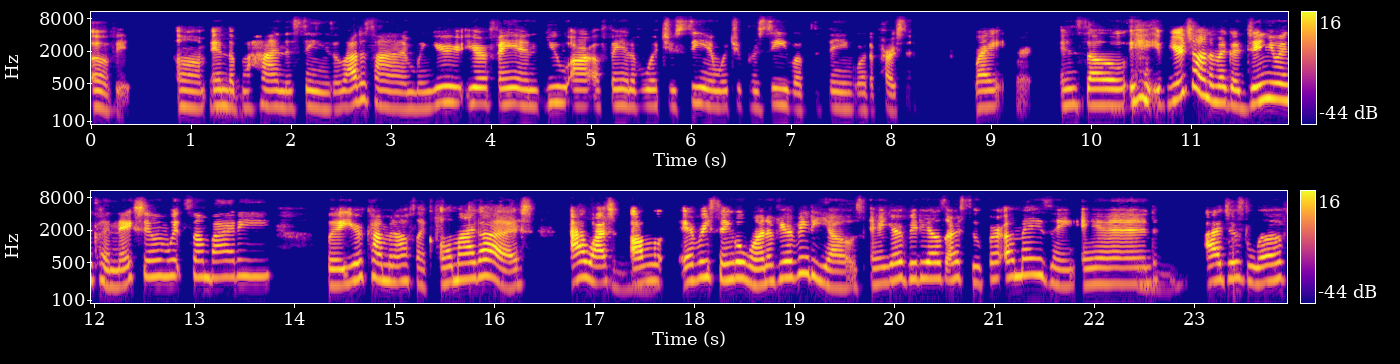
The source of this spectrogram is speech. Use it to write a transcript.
of it um and the mm-hmm. behind the scenes a lot of time when you're you're a fan you are a fan of what you see and what you perceive of the thing or the person right? Right. And so if you're trying to make a genuine connection with somebody, but you're coming off like, oh my gosh, I watched mm-hmm. all every single one of your videos and your videos are super amazing and mm-hmm. I just love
